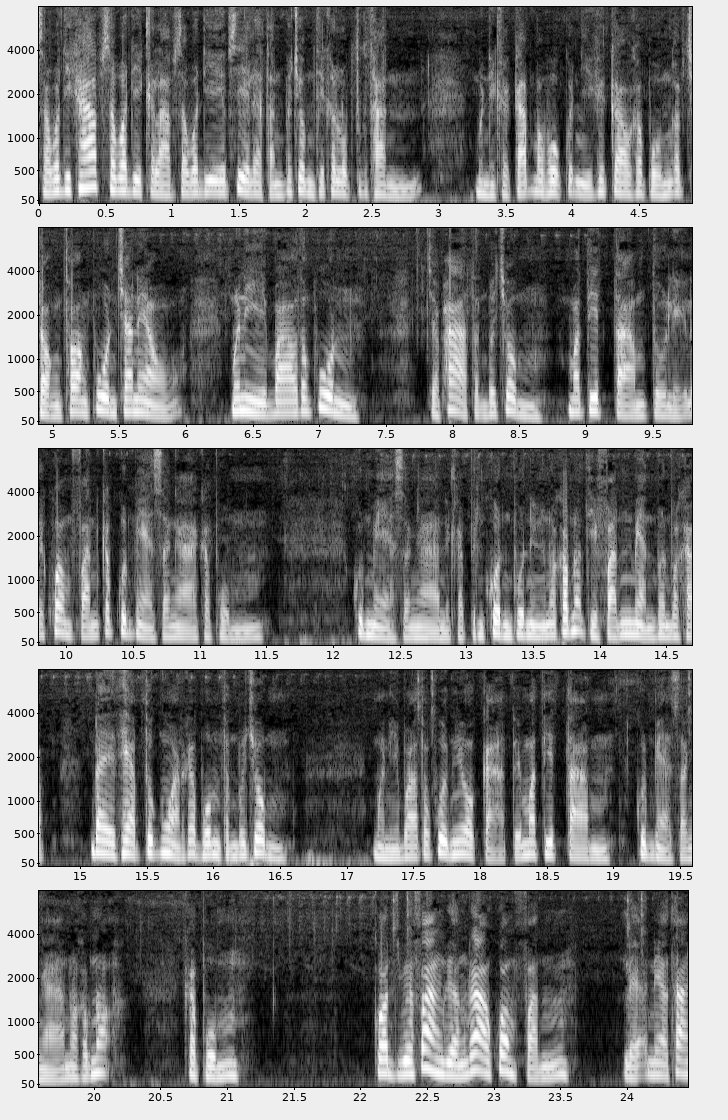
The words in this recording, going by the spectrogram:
สวัสดีครับ สวัสดีกราบสวัสดีเอฟซีและท่านผู้ชมที่เคารพทุกท่านมื้อนี้ก็กลับมาพบกันอีกคือเก่าครับผมกับช่องท่องพูนชาแนลมื้อนี้บ่าวต้องพูนจะพาท่านผู้ชม มาติดตามตัวเลขและความฝันกับคุณแม่สง่าครับผม คุณแม่สง่าเนี่ยก็เป็นคนผู้หนึ่งเนาะครับนาะที่ฝันแม่นเพิ่นบ่ครับได้แทบทุกงวดครับผมท่านผู้ชมมื้อนี้บ่าวต้องพูนมีโอกาสได้มาติดตามคุณแม่สง่าเนาะครับเนาะครับผม ก่อนจะไปฟังเรื่องราวความฝัน และแนวทาง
